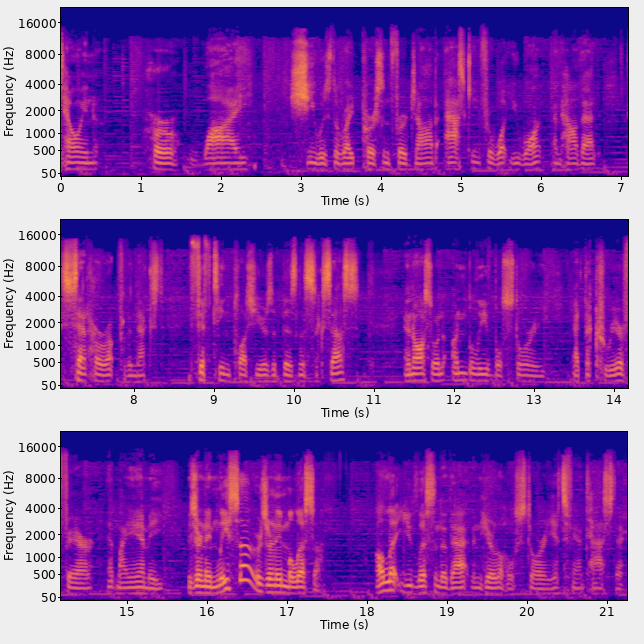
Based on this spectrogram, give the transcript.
telling her why she was the right person for a job, asking for what you want, and how that set her up for the next 15 plus years of business success. And also an unbelievable story at the career fair at Miami. Is her name Lisa or is her name Melissa? I'll let you listen to that and hear the whole story. It's fantastic.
